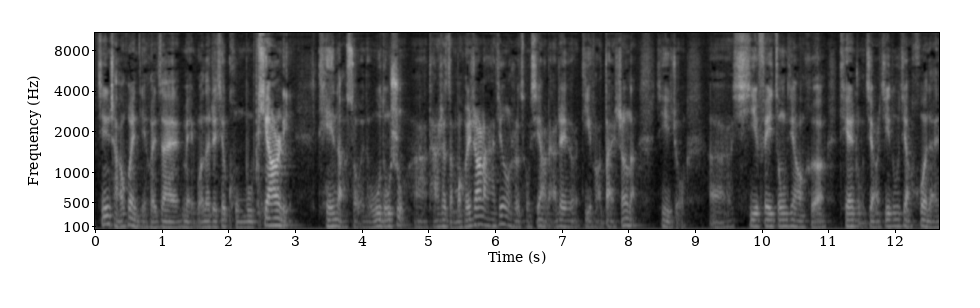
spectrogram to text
经常会你会在美国的这些恐怖片儿里听到所谓的巫毒术啊，它是怎么回事呢？就是从西奥良这个地方诞生的一种呃西非宗教和天主教、基督教混在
